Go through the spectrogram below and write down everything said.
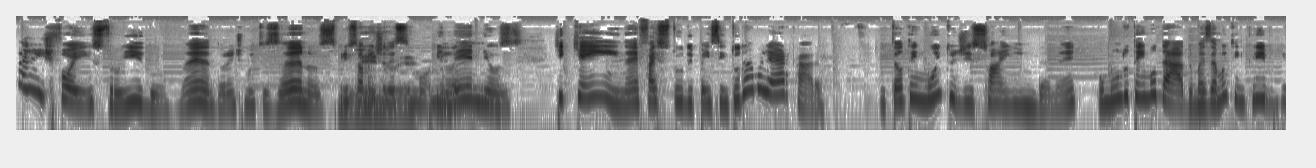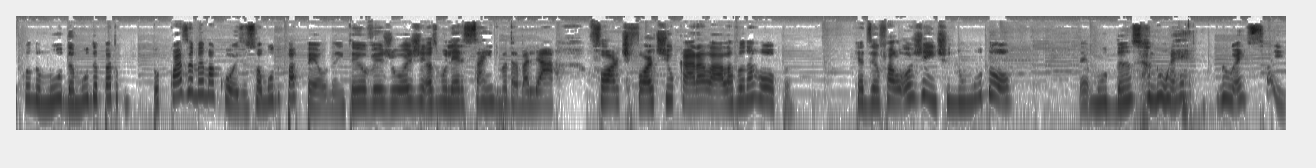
Mas a gente foi instruído, né, durante muitos anos, principalmente nesse mo- milênios, que quem, né, faz tudo e pensa em tudo é a mulher, cara. Então tem muito disso ainda, né? O mundo tem mudado, mas é muito incrível porque quando muda, muda pra, pra quase a mesma coisa, só muda o papel, né? Então eu vejo hoje as mulheres saindo pra trabalhar forte, forte e o cara lá lavando a roupa. Quer dizer, eu falo, ô gente, não mudou. É, mudança não é, não é isso aí.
